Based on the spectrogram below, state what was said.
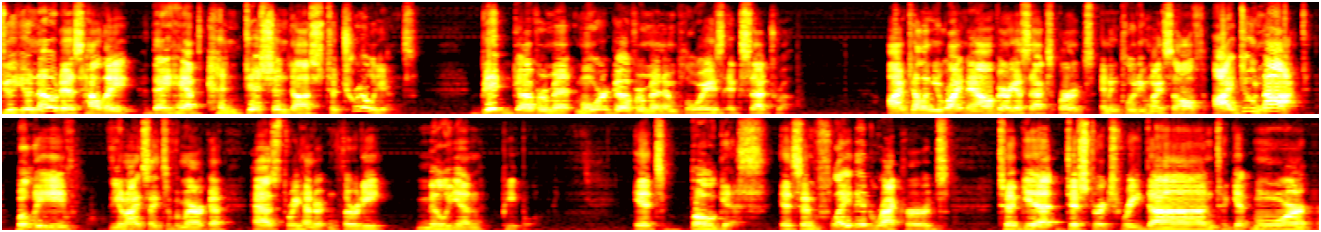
do you notice how they they have conditioned us to trillions? Big government, more government employees, etc. I'm telling you right now, various experts, and including myself, I do not believe the United States of America has 330 million people. It's bogus. It's inflated records to get districts redone, to get more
